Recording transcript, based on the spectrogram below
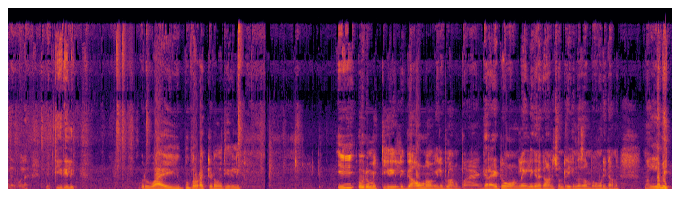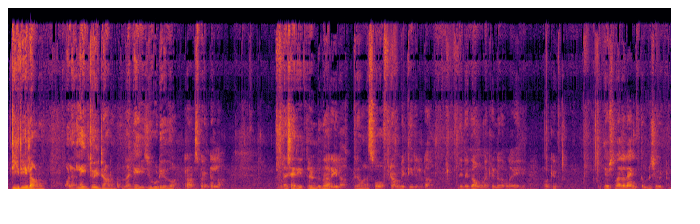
അതേപോലെ മെറ്റീരിയൽ ഒരു വൈബ് പ്രൊഡക്റ്റ് ഇടോ മെറ്റീരിയൽ ഈ ഒരു മെറ്റീരിയൽ ഗൗൺ അവൈലബിൾ ആണ്. ഭയങ്കരമായിട്ടും ഓൺലൈനിൽ ഇങ്ങനെ കാണിച്ചുകൊണ്ടിരിക്കുന്ന സംഭവം കൂടിയിട്ടാണ്. നല്ല മെറ്റീരിയലാണ് വളരെ ലൈറ്റ് വെയിറ്റ് ആണ്. എന്നാൽ ഗേജ് കൂടിയതുമാണ് ട്രാൻസ്പെറന്റ് അല്ല. നമ്മുടെ ശരീരത്തിൽ ഉണ്ടെന്ന് അറിയില്ല. അത്ര നല്ല സോഫ്റ്റ് ആണ് മെറ്റീരിയൽ കേട്ടോ ഇതിന്റെ ഗൗണൊക്കെ ഉണ്ട് നമ്മുടെ കയ്യിൽ ഓക്കെ അത്യാവശ്യം നല്ല ലെങ്ത് ഉണ്ട് ഷർട്ട്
